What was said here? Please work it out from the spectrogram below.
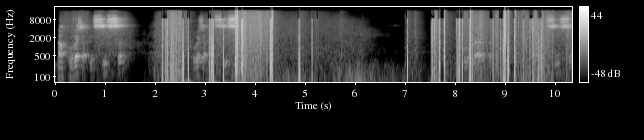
dans Proverbe chapitre 6. Proverbe chapitre 6. Proverbe chapitre 6.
